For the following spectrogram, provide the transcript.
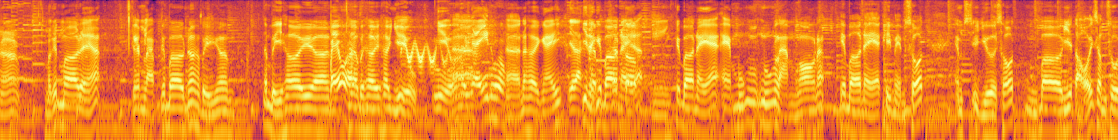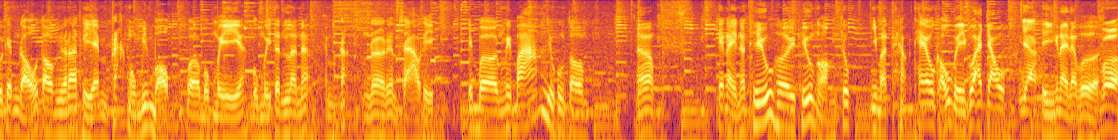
Đó. mà cái mơ này á em làm cái bơ nó bị ờ, nó bị hơi ờ, Béo hơi hơi hơi nhiều. Nhiều, hơi ngấy đúng không? à, nó hơi ngấy là với lại cái bơ này á ừ, cái bơ này á em muốn muốn làm ngon đó. Cái bơ này khi mà em sốt em vừa sốt bơ với tỏi xong xuôi cái em đổ tôm vô đó thì em rắc một miếng bột bột mì á bột mì tinh lên á em rắc rơ để em xào thì cái bơ mới bám vô con tôm. Thấy không cái này nó thiếu hơi thiếu ngọt một chút nhưng mà theo, theo khẩu vị của A Châu Dạ. thì cái này là vừa Vừa,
